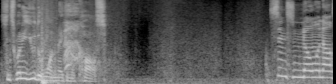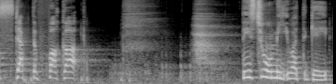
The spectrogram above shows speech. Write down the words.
Since when are you the one making the calls? Since no one else stepped the fuck up. These two will meet you at the gate,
